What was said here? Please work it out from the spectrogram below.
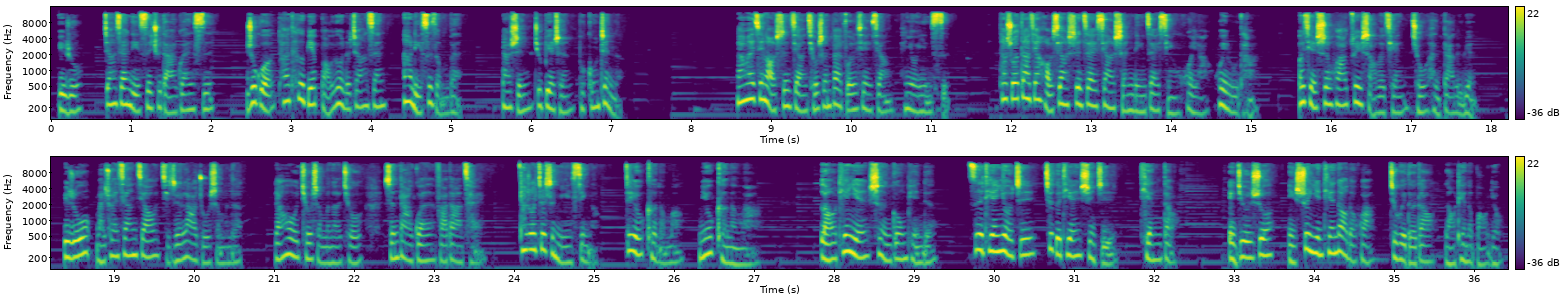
比如张三李四去打官司，如果他特别保佑了张三，那李四怎么办？那神就变成不公正了。南怀瑾老师讲求神拜佛的现象很有意思，他说大家好像是在向神灵在行贿啊，贿赂他，而且是花最少的钱求很大的愿，比如买串香蕉、几支蜡烛什么的，然后求什么呢？求升大官、发大财。他说这是迷信啊。这有可能吗？没有可能啊！老天爷是很公平的，自天佑之。这个天是指天道，也就是说，你顺应天道的话，就会得到老天的保佑。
